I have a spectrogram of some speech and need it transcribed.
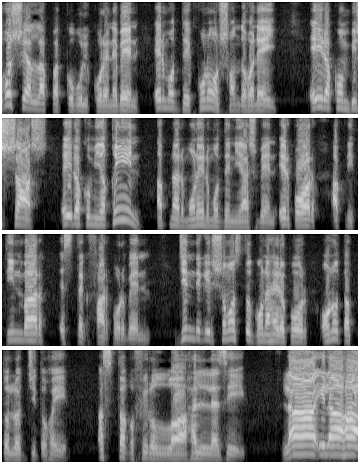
অবশ্যই আল্লাহ পাক কবুল করে নেবেন, এর মধ্যে কোনো সন্দেহ নেই। এই রকম বিশ্বাস এই রকম ইয়াকিন আপনার মনের মধ্যে নিয়ে আসবেন। এরপর আপনি তিনবার ইস্তেগফার পড়বেন। জিন্দগির সমস্ত গুনাহের ওপর অনুতপ্ত লজ্জিত হয়ে আস্তাগফিরুল্লাহ আল্লাজি লা ইলাহা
